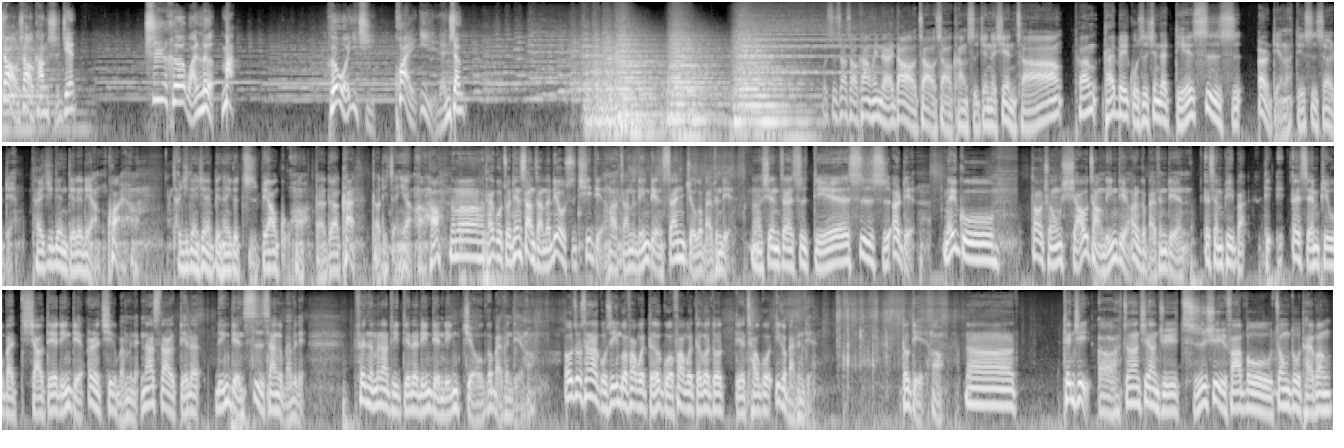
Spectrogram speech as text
赵少康时间，吃喝玩乐骂，和我一起快意人生。我是赵少康，欢迎你来到赵少康时间的现场。台台北股市现在跌四十二点了，跌四十二点，台积电跌了两块哈。台积电现在变成一个指标股哈，大家都要看到底怎样哈。好，那么台股昨天上涨了六十七点哈，涨了零点三九个百分点。那现在是跌四十二点，美股道琼小涨零点二个百分点，S M P 百 S M P 五百小跌零点二七个百分点，纳斯达克跌了零点四三个百分点，费城半导体跌了零点零九个百分点哈。欧洲三大股市，英国、法国、德国，法国、德国都跌超过一个百分点。都跌哈，那天气啊，中央气象局持续发布中度台风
